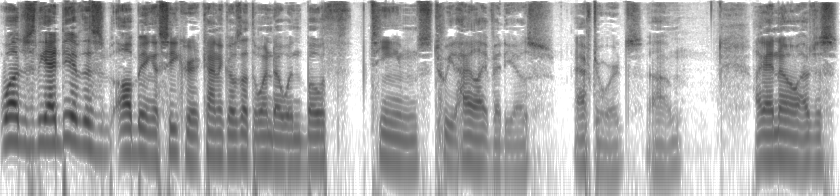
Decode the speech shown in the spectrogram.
Well, just the idea of this all being a secret kind of goes out the window when both teams tweet highlight videos afterwards. Um, like I know I was just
